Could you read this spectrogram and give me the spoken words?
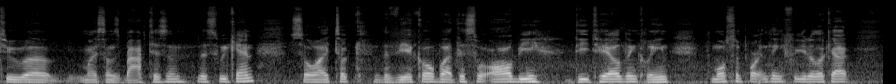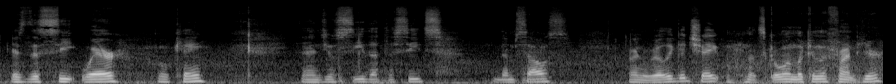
to uh, my son's baptism this weekend. So I took the vehicle, but this will all be detailed and clean. The most important thing for you to look at is the seat wear, okay? And you'll see that the seats themselves are in really good shape. Let's go and look in the front here.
